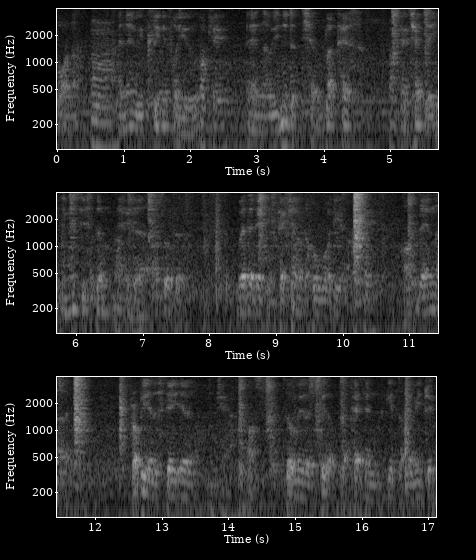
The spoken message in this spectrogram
board uh, Mm. and then we clean it for you. Okay. And uh, we need to check blood test, Okay. check the immune system and uh, also the whether there's infection of the whole body or not. Okay. Or then uh, probably have to stay here. Okay. Oh, So we will do the blood test and give the IV drip.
